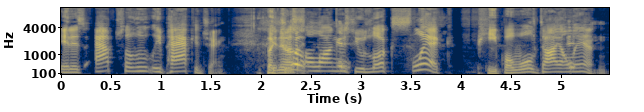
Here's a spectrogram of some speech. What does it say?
It is absolutely packaging. But You know- just so long as you look slick, people will dial in.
